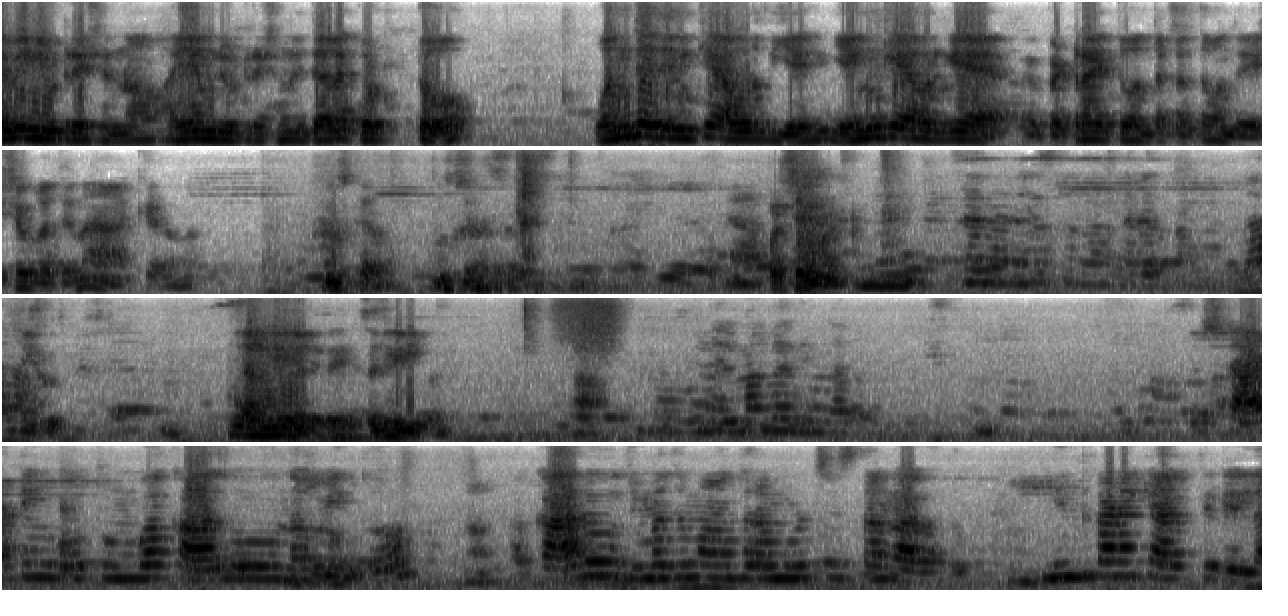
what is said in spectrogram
I V nutrition I M nutrition ಇದೆಲ್ಲ ಕೊಟ್ಟು ಒಂದೇ ದಿನಕ್ಕೆ ಅವ್ರದ್ದು ಹೆಂಗೆ ಅವ್ರಿಗೆ ಬೆಟರ್ ಆಯ್ತು ಅಂತಕ್ಕಂಥ ಒಂದು ಯಶೋಗಾಥೆನ ಕೇಳೋಣ. ನಮಸ್ಕಾರ. ಪರಿಚಯ ಮಾಡ್ತೀನಿ. ಸರ್ ನನ್ನ ಹೆಸರು ಮಂಗರತ್ನ ಅಂತ. ಇಲ್ಲಿ ಅಲ್ಲಿ ನೀವು ಹೇಳಿರಿ ಸರಿ ಇಲ್ಲಿ ಬನ್ನಿ ಹಾ. ನೆಲಮಂಗಲದಿಂದ. ಸ್ಟಾರ್ಟಿಂಗ್ ತುಂಬಾ ಕಾಲು ನೋವಿತ್ತು ಕಾಲು ಜುಮ ಜುಮ ಒಂಥರ ಮುಳ್ಚಿಸ್ದಂಗ ಆಗೋದು. ನಿಂತ್ಕೊಳಕ್ಕೆ ಆಗ್ತಿರ್ಲಿಲ್ಲ.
